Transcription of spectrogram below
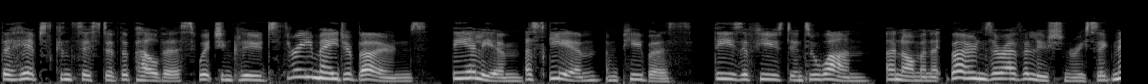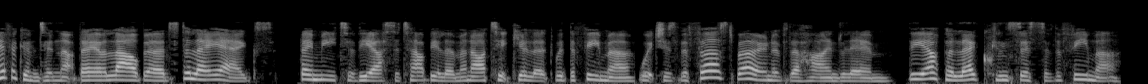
The hips consist of the pelvis, which includes three major bones, the ilium, ischium, and pubis. These are fused into one. Innominate bones are evolutionary significant in that they allow birds to lay eggs. They meet at the acetabulum and articulate with the femur, which is the first bone of the hind limb. The upper leg consists of the femur.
